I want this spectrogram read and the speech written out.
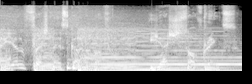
रियल फ्रेशनेस का अनुभव यश सॉफ्ट ड्रिंक्स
